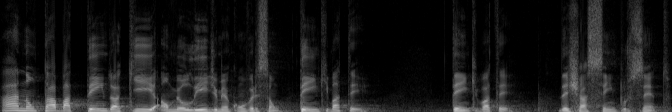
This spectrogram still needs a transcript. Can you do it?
Ah, não está batendo aqui ao meu lead, a minha conversão. Tem que bater. Tem que bater. Deixar 100%.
